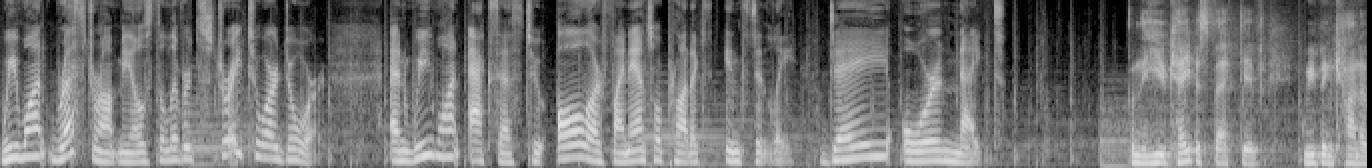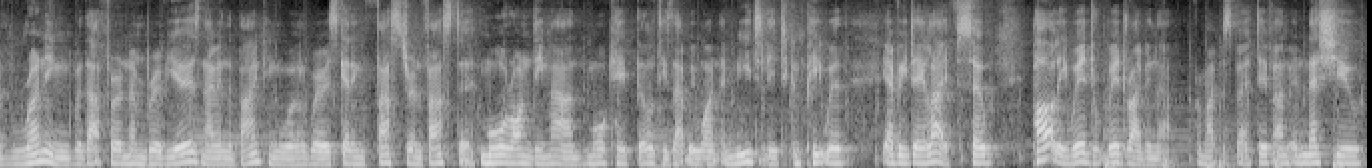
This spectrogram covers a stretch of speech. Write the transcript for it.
We want restaurant meals delivered straight to our door. And we want access to all our financial products instantly, day or night. From the UK perspective, we've been kind of running with that for a number of years now in the banking world, where it's getting faster and faster, more on demand, more capabilities that we want immediately to compete with everyday life. So partly we're, we're driving that from my perspective. And unless you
